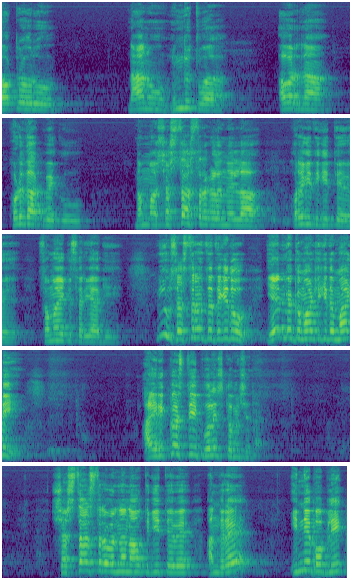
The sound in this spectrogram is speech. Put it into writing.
ಡಾಕ್ಟರ್ ಅವರು ನಾನು ಹಿಂದುತ್ವ ಅವರನ್ನ ಹೊಡೆದಾಕಬೇಕು. ನಮ್ಮ ಶಸ್ತ್ರಾಸ್ತ್ರಗಳನ್ನೆಲ್ಲ ಹೊರಗೆ ತೆಗೆಯುತ್ತೇವೆ. ಸಮಯಕ್ಕೆ ಸರಿಯಾಗಿ. ನೀವು ಶಸ್ತ್ರ ಅಂತ ತೆಗೆದು ಏನು ಬೇಕು ಮಾಡಲಿಕ್ಕಿದೆ ಮಾಡಿ. I request the police commissioner ಶಸ್ತ್ರಾಸ್ತ್ರವನ್ನು ನಾವು ತೆಗೆಯುತ್ತೇವೆ ಅಂದರೆ ಇನ್ನೇ public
